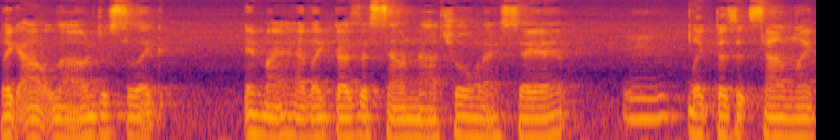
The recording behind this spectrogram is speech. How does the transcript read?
like out loud just to like in my head like does this sound natural when I say it? Mm. Like does it sound like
